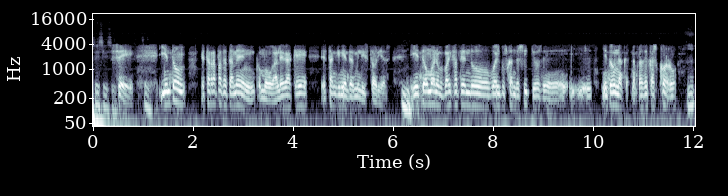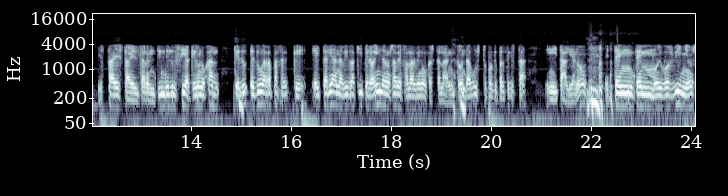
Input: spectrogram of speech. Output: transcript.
Sí, sí, sí. Sí. sí. E entón, esta rapaza tamén, como galega que están 500.000 historias. Mm. E entón, bueno, vai facendo, vai buscando sitios de e entón na, na Plaza de Cascorro eh? está esta el Tarantín de Lucía, que é un local que é dunha rapaza que é italiana, vive aquí, pero aínda non sabe falar ben o castelán. Entón dá gusto porque parece que está en Italia, non? ten ten moi bons viños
